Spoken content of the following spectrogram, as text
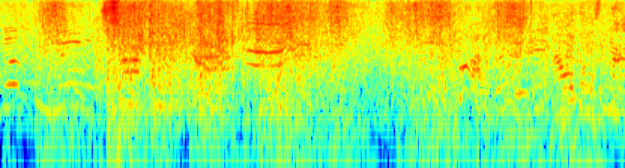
enough for you? Oh, there's not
